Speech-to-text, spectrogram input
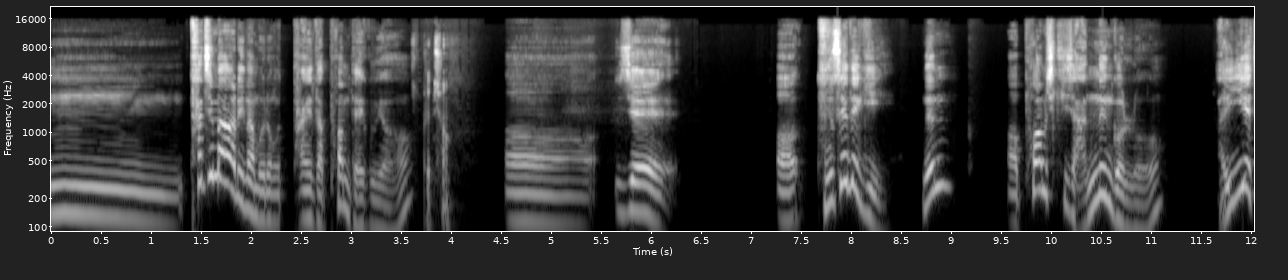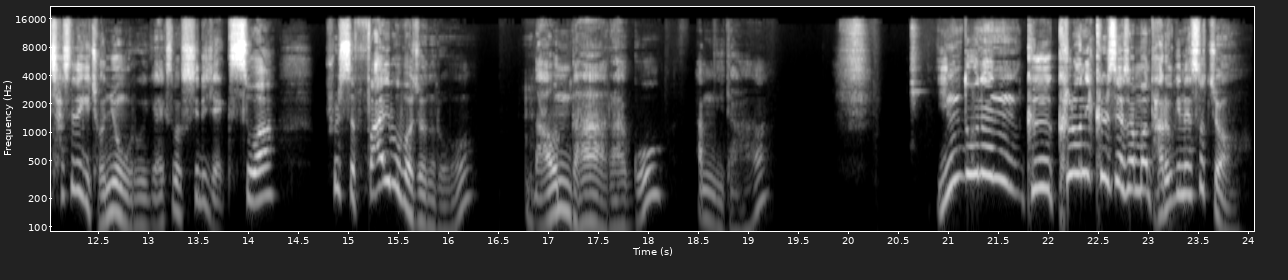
음 타지마할이나 뭐 이런 거 당연히 다 포함되고요. 그쵸. 어 이제 어 9세대기는 어, 포함시키지 않는 걸로 아예 차세대기 전용으로 그러니까 엑스박스 시리즈 X와 플스 5 버전으로 나온다라고 합니다. 인도는 그 Chronicles에서 한번 다루긴 했었죠.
